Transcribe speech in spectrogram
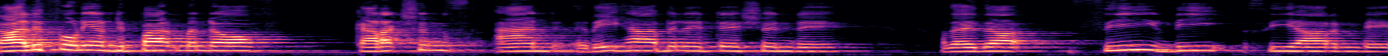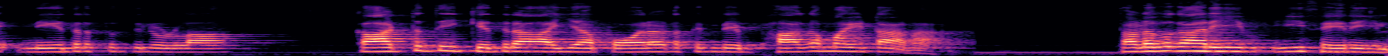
California department of corrections and റീഹാബിലിറ്റേഷന്റെ അതായത് സി ഡി സി ആറിന്റെ നേതൃത്വത്തിലുള്ള കാട്ടുതീക്കെതിരായ പോരാട്ടത്തിന്റെ ഭാഗമായിട്ടാണ് തടവുകാരെയും ഈ സേനയിൽ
